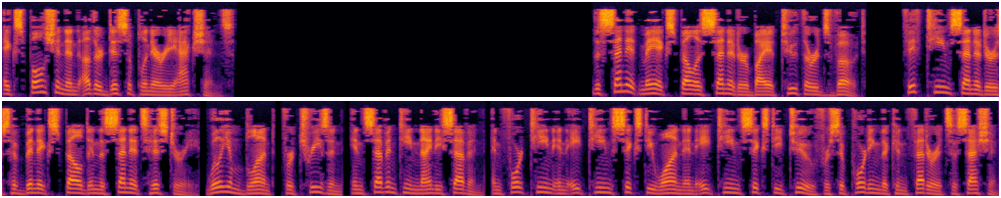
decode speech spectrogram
Expulsion and other disciplinary actions. The Senate may expel a senator by a two-thirds vote. Fifteen senators have been expelled in the Senate's history, William Blount, for treason, in 1797, and 14 in 1861 and 1862 for supporting the Confederate secession.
